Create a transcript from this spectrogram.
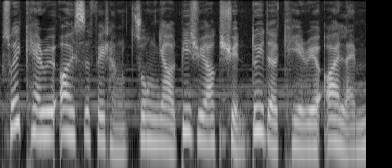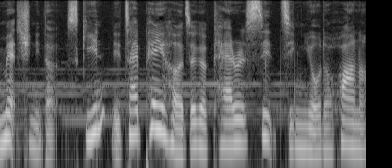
所以 carrier oil 是非常重要，必须要选对的 carrier oil 来 match 你的 skin，你再配合这个 carrot seed 精油的话呢，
